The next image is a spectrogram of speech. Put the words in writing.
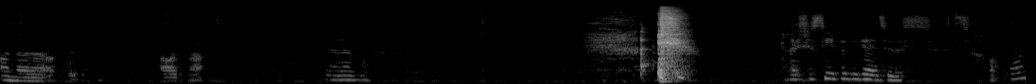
Oh no, no, those are just the maps. Um, let's just see if I can get into this top one.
